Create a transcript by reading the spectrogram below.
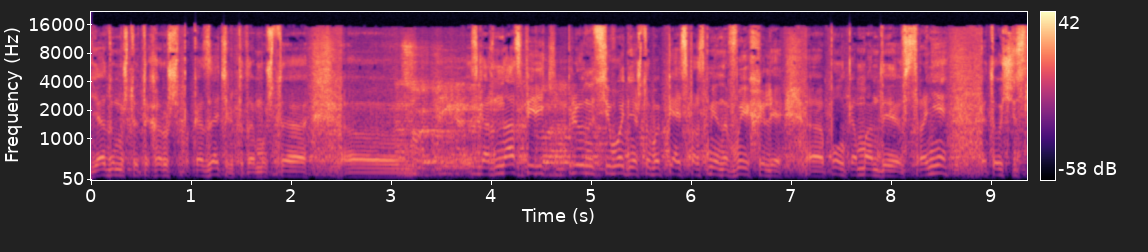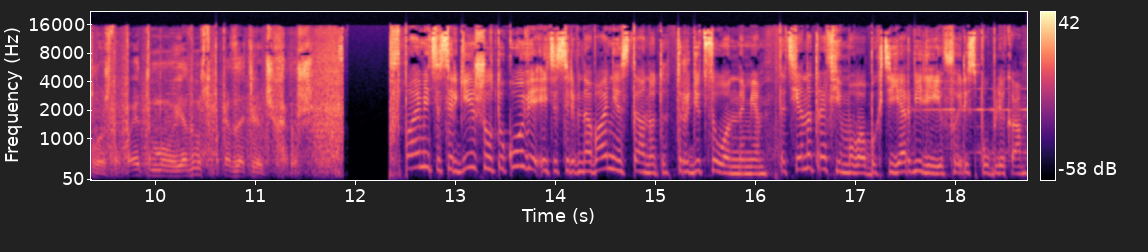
Я думаю, что это хороший показатель, потому что, э, скажем, нас переплюнуть сегодня, чтобы 5 спортсменов выехали э, пол команды в стране, это очень сложно. Поэтому я думаю, что показатель очень хороший. В памяти Сергея Шелтукове эти соревнования станут традиционными. Татьяна Трофимова, Бахтияр Велиев, Республика.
